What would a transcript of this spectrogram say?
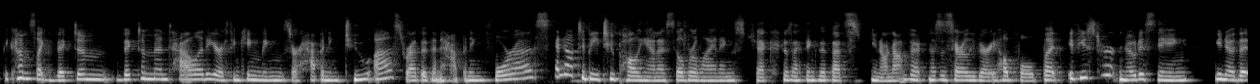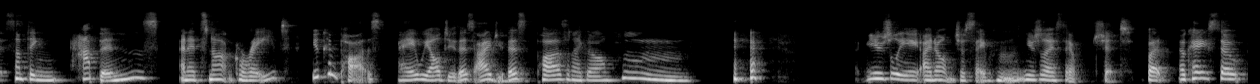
becomes like victim victim mentality or thinking things are happening to us rather than happening for us. And not to be too pollyanna silver linings chick because i think that that's you know not necessarily very helpful. But if you start noticing you know that something happens and it's not great you can pause Hey, we all do this i do this pause and i go hmm usually I don't just say, hmm. Usually I say, oh, shit. But okay, so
